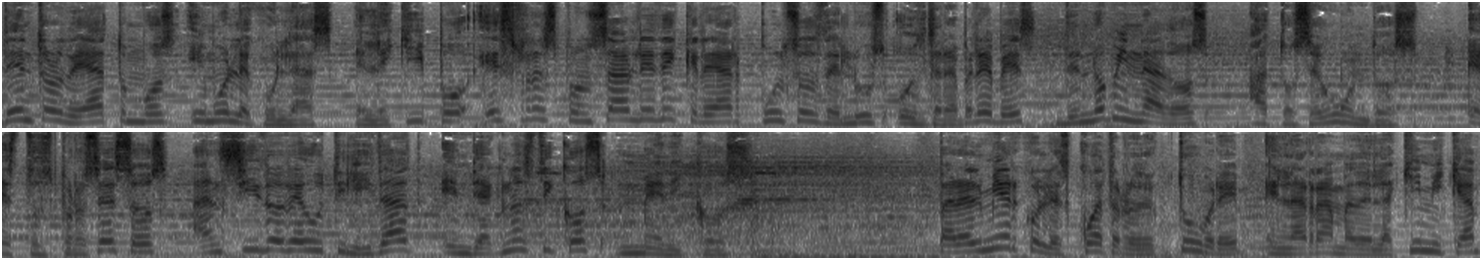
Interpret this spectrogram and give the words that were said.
dentro de átomos y moléculas. El equipo es responsable de crear pulsos de luz ultra breves denominados atosegundos. Estos procesos han sido de utilidad en diagnósticos médicos. Para el miércoles 4 de octubre, en la rama de la química,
